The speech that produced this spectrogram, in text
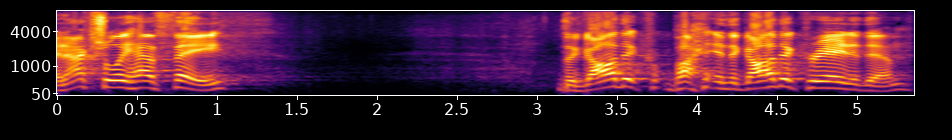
and actually have faith the God that, by, in the God that created them,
